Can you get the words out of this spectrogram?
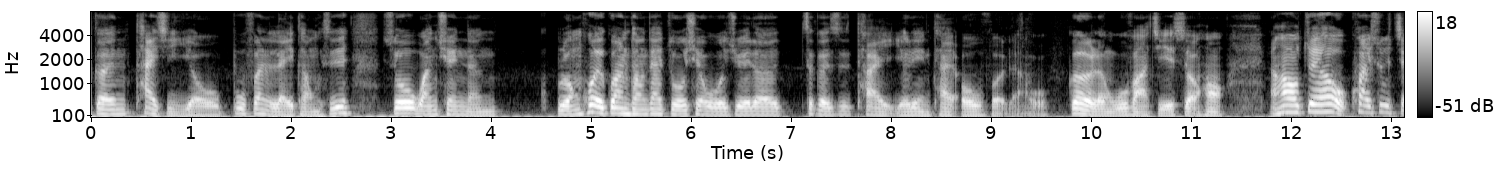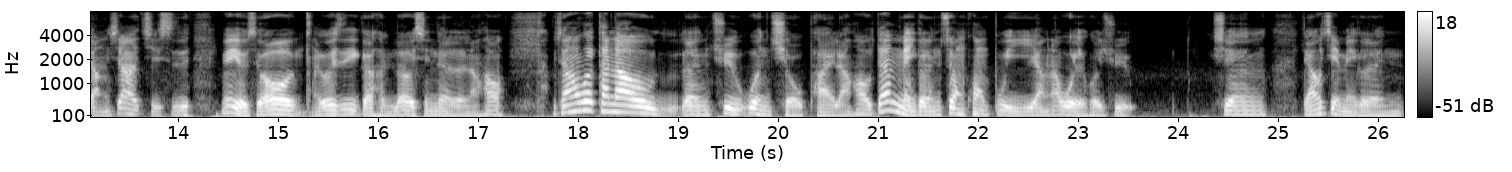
跟太极有部分雷同，是说完全能融会贯通在桌球，我觉得这个是太有点太 over 了，我个人无法接受哈。然后最后我快速讲一下，其实因为有时候我也是一个很热心的人，然后我常常会看到人去问球拍，然后但每个人状况不一样，那我也会去先了解每个人，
